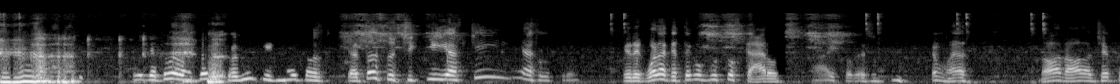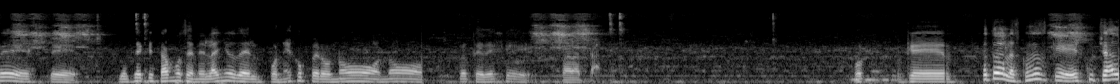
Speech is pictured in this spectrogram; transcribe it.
Que tú me mantengas con 1500 y a todas tus chiquillas, chingas. Y recuerda que tengo gustos caros. Ay, joder, eso. ¿Qué más? No, no, don Chepe, este, yo sé que estamos en el año del conejo, pero no, no creo que deje para tanto. Porque otra de las cosas que he escuchado,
